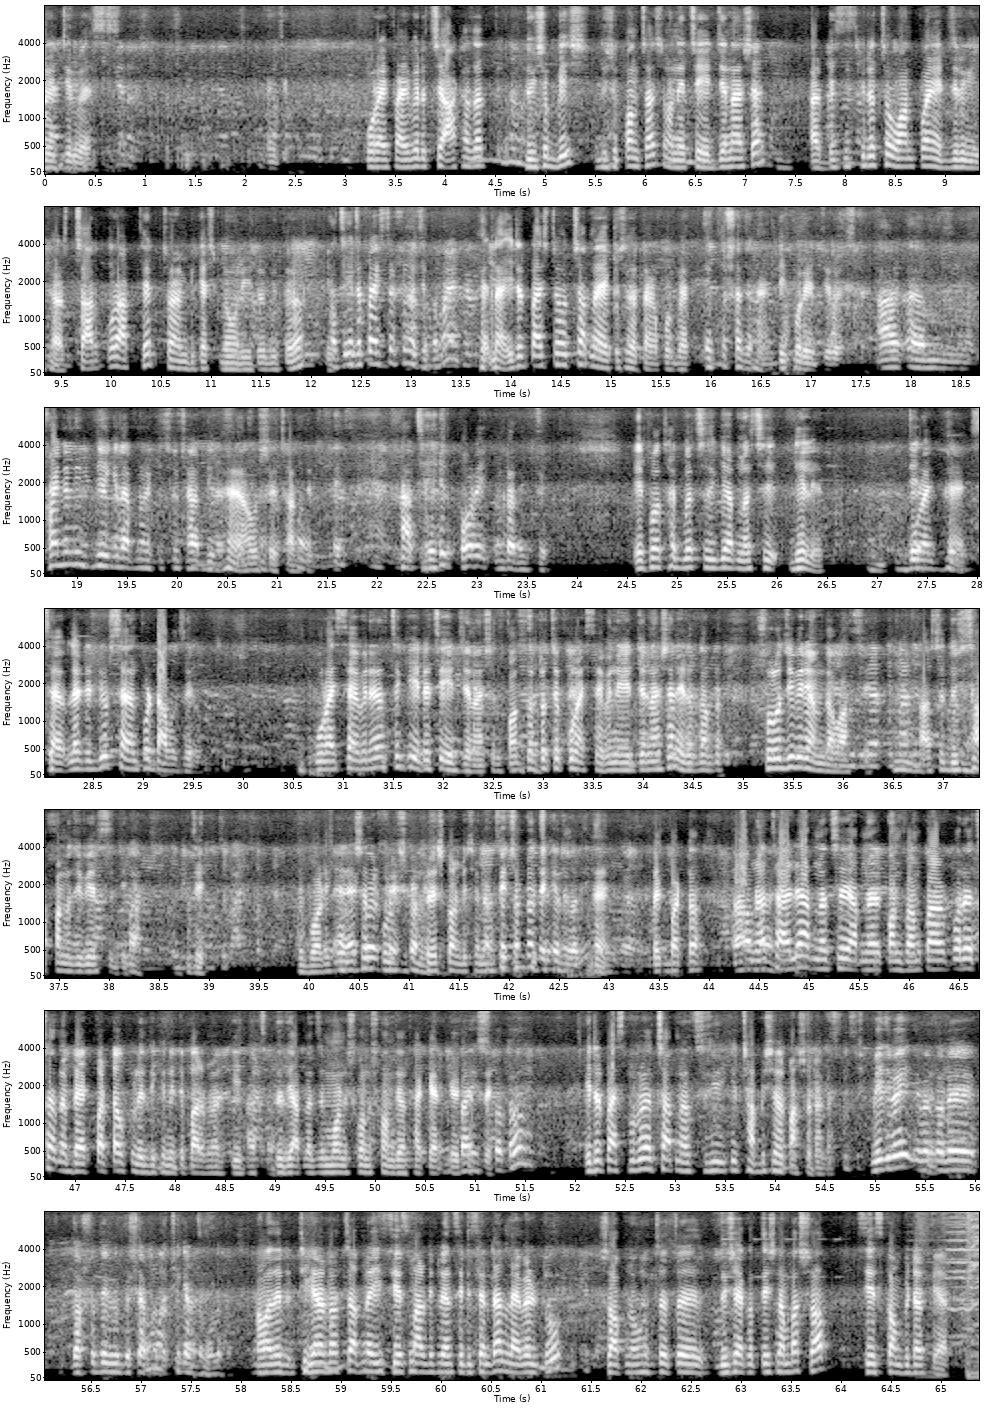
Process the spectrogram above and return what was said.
four I ফাইভের হচ্ছে আট হাজার দুইশো বিশ দুইশো পঞ্চাশ মানে হচ্ছে এইট জেনারেশন আর বেসিক স্পিড হচ্ছে one point eight zero gigahertz চার কোর আট থেট ছয় এমবি ক্যাশ মেমোরি এটার ভিতরে। আচ্ছা এটা প্রাইসটা শুনেছি তো না? হ্যাঁ, না এটার প্রাইসটা হচ্ছে আপনার একুশ হাজার টাকা পড়বে একুশ হাজার। হ্যাঁ টি ফোর এইট জিরো আর ফাইনালি দিয়ে গেলে আপনার কিছু ছাড় দিবেন। হ্যাঁ অবশ্যই ছাড় দিন আচ্ছা এরপরে কোনটা দেখছি? এরপর থাকবে হচ্ছে কি আপনার হচ্ছে ডেলের হ্যাঁ latitude seven four double zero সেভেনের হচ্ছে কি? এটা হচ্ছে এইট জেনারেশন প্রসেসরটা হচ্ছে সেভেন এইট জেনারেশন এটা তো আপনার ষোলো জিবি র্যাম দেওয়া আছে। আর হচ্ছে দুশো ছাপ্পান্ন জিবি এসএসডি জি। বডি হ্যাঁ, কন্ডিশন। ফ্রেশ কন্ডিশনে আছে পেছনটা দেখে পারি হ্যাঁ ব্যাক পার্টটা আপনার চাইলে আপনার আপনার কনফার্ম করার পরে হচ্ছে আপনার ব্যাক পার্টটাও খুলে দেখে নিতে পারবেন আর কি। আচ্ছা। যদি আপনার যে মনে কোনো সন্দেহ থাকে আর কি কত? এটার প্রাইস পড়বে হচ্ছে আপনার হচ্ছে ছাব্বিশ হাজার পাঁচশো টাকা। মেজি ভাই এবার তাহলে দর্শকদের উদ্দেশ্যে আপনাদের ঠিকানাটা বলে আমাদের ঠিকানাটা হচ্ছে আপনার ECS multiplane city centre level two shop নম্বর হচ্ছে হচ্ছে দুইশো একত্রিশ number shop CS computer fair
